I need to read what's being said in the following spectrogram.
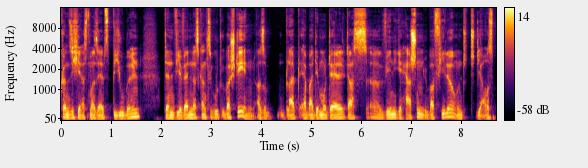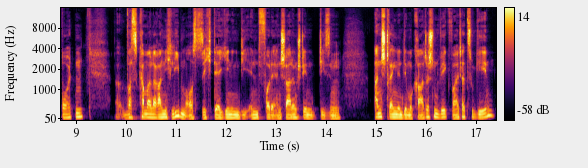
können sich hier erstmal selbst bejubeln, denn wir werden das Ganze gut überstehen. Also bleibt er bei dem Modell, dass äh, wenige herrschen über viele und die ausbeuten. Äh, was kann man daran nicht lieben aus Sicht derjenigen, die in, vor der Entscheidung stehen, diesen anstrengenden demokratischen Weg weiterzugehen,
